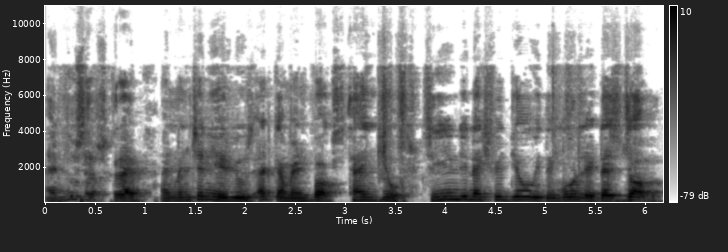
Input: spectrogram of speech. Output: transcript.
And do subscribe and mention your views at comment box. Thank you. See you in the next video with the more latest job.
